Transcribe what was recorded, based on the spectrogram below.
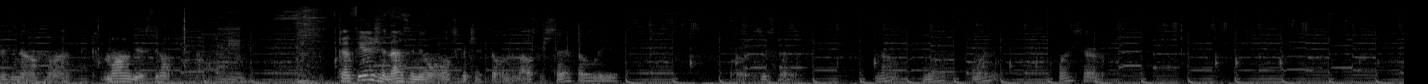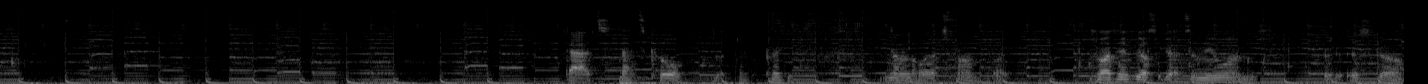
you know, Mongoose, you don't... Um, Confusion, that's a new one. Let's go check that one. Was for safe, I believe. What is this way? No, no, where? Where's there? That's, that's cool. That's pretty. I don't know where that's from, but. So I think we also got some new ones for this girl.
